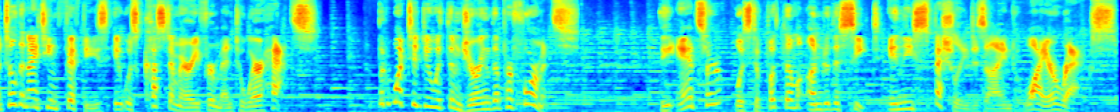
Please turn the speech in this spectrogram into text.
until the 1950s, it was customary for men to wear hats. But what to do with them during the performance? The answer was to put them under the seat in these specially designed wire racks.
